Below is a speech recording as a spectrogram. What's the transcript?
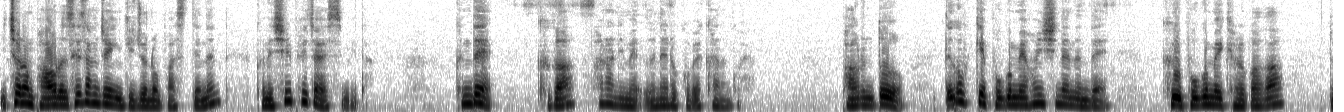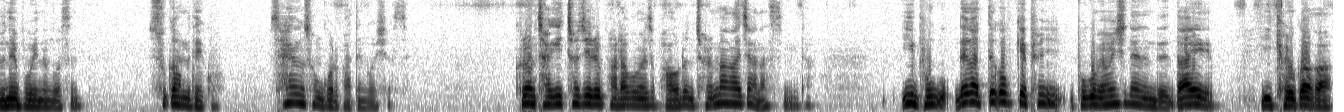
이처럼 바울은 세상적인 기준으로 봤을 때는 그는 실패자였습니다. 근데 그가 하나님의 은혜를 고백하는 거예요. 바울은 또 뜨겁게 복음에 헌신했는데 그 복음의 결과가 눈에 보이는 것은 수감되고 사형 선고를 받은 것이었어요. 그런 자기 처지를 바라보면서 바울은 절망하지 않았습니다. 이 복음, 내가 뜨겁게 편, 복음에 헌신했는데 나의 이 결과가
